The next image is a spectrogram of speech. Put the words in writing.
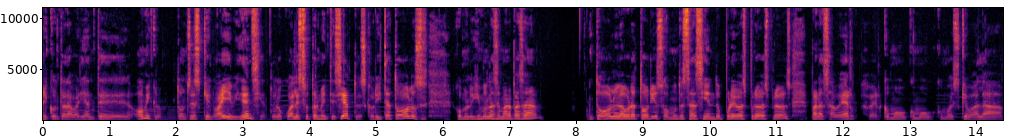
y contra la variante Omicron. Entonces, que no hay evidencia, lo cual es totalmente cierto. Es que ahorita todos los, como lo dijimos la semana pasada, todos los laboratorios, todo el mundo está haciendo pruebas, pruebas, pruebas para saber, a ver cómo, cómo, cómo es que va la,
